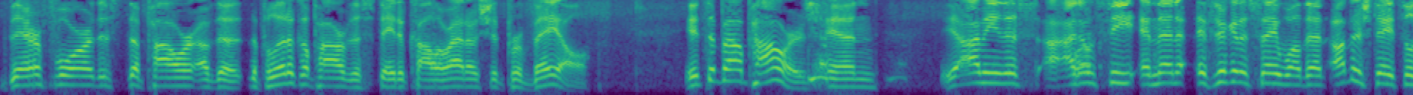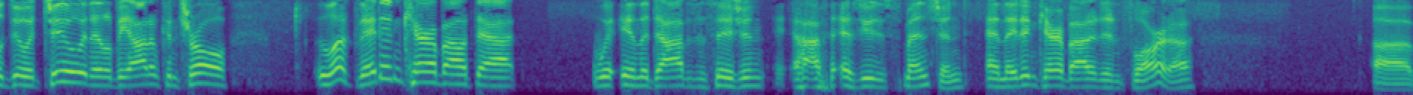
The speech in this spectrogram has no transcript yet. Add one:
Therefore, this, the power of the, the political power of the state of Colorado should prevail. It's about powers. And yeah, I mean, this, I don't see. And then if you're going to say, well, then other states will do it too and it'll be out of control. Look, they didn't care about that in the Dobbs decision, uh, as you just mentioned, and they didn't care about it in Florida. Uh,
